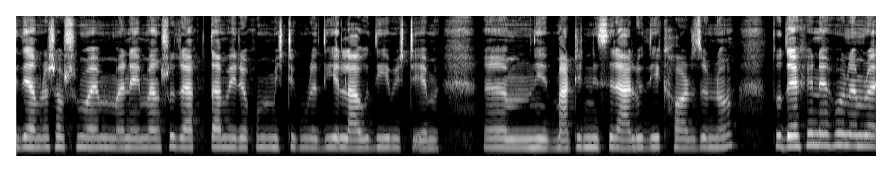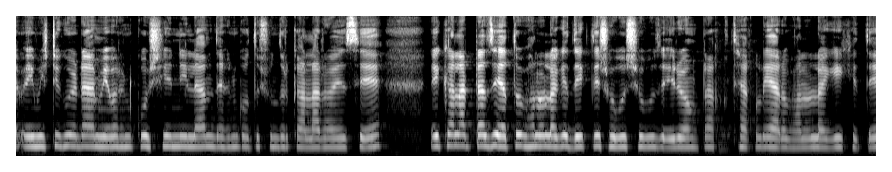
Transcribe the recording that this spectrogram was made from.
ঈদে আমরা সব সময় মানে মাংস রাখতাম এরকম মিষ্টি কুমড়ো দিয়ে, লাউ দিয়ে, মিষ্টি মাটির নিচের আলু দিয়ে খাওয়ার জন্য। তো দেখেন এখন আমরা এই মিষ্টি কুমড়োটা আমি এবার এখন কষিয়ে নিলাম, দেখেন কত সুন্দর কালার হয়েছে। এই কালারটা যে এত ভালো লাগে দেখতে, সবুজ সবুজ, এই রঙটা থাকলে আরও ভালো লাগে খেতে।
